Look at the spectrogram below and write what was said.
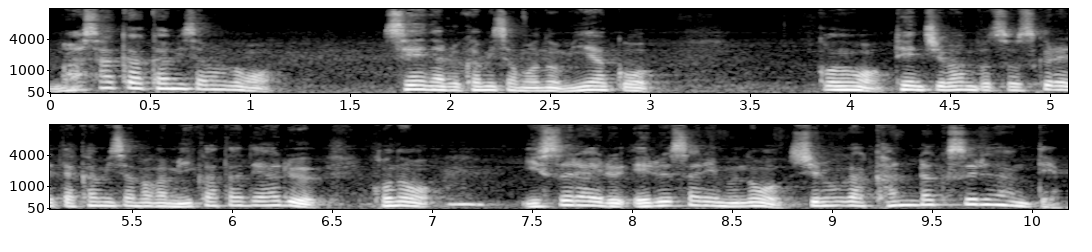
まさか神様の聖なる神様の都この天地万物を作られた神様が味方であるこのイスラエルエルサレムの城が陥落するなんて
